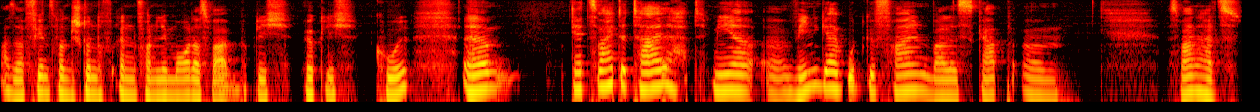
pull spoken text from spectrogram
Also 24-Stunden-Rennen von Le Mans, das war wirklich, wirklich cool. Ähm, der zweite Teil hat mir äh, weniger gut gefallen, weil es gab, ähm, es waren halt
